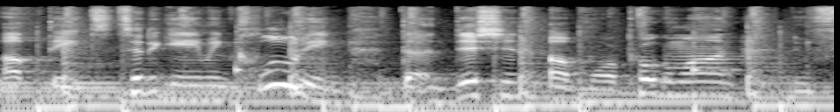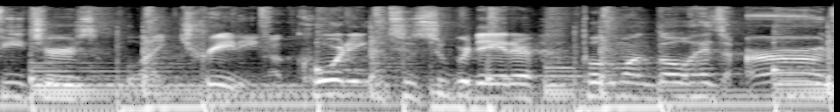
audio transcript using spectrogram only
updates to the game, including the addition of more Pokemon, new features like trading. According to Super Data, Pokemon Go has earned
